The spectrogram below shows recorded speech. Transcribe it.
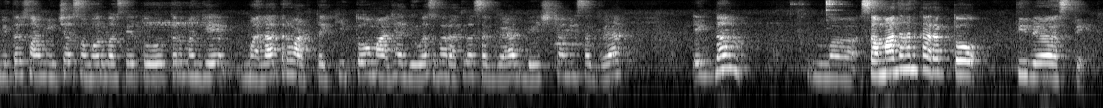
मी तर स्वामींच्या समोर बसते तो तर म्हणजे मला तर वाटतं की तो माझ्या दिवसभरातला सगळ्यात बेस्ट आणि सगळ्यात एकदम म, समाधानकारक तो ती वेळ असते.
